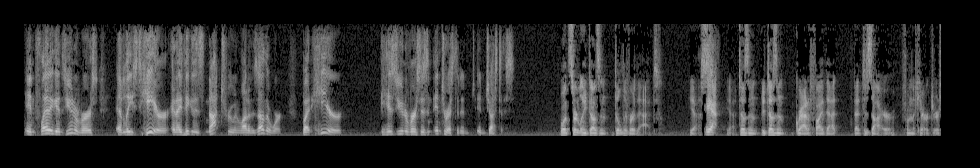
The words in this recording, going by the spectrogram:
in Flanagan's universe, at least here, and I think it is not true in a lot of his other work, but here, his universe isn't interested in, in justice. Well, it certainly doesn't deliver that. Yes. Yeah. Yeah. It doesn't. It doesn't gratify that that desire from the characters,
